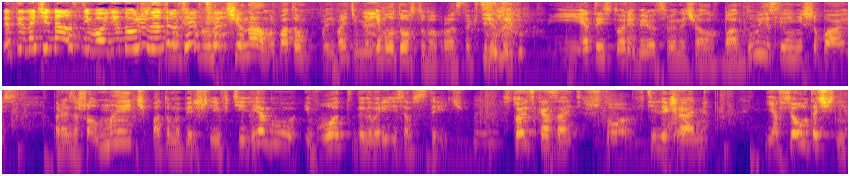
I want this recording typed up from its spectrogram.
Да ты начинал с него, не нужно. Ну, ну начинал, но потом, понимаете, у меня не было доступа просто к Тиндеру. И эта история берет свое начало в Баду, если я не ошибаюсь. Произошел матч, потом мы перешли в телегу, и вот договорились о встрече. Mm-hmm. Стоит сказать, что в Телеграме я все уточнил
